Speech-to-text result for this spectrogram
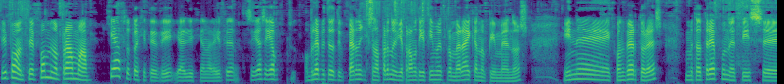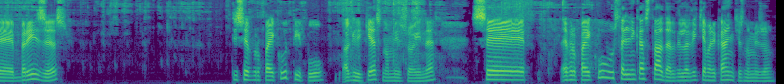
Λοιπόν, το επόμενο πράγμα και αυτό το έχετε δει, η αλήθεια να λέγεται. Σιγά σιγά βλέπετε ότι παίρνω και ξαναπαίρνω ίδια πράγματα γιατί είμαι τρομερά ικανοποιημένος. Είναι converters που μετατρέπουν τις ε, μπρίζες τις ευρωπαϊκού τύπου, αγγλικές νομίζω είναι, σε ευρωπαϊκού στα ελληνικά στάνταρ, δηλαδή και αμερικάνικες νομίζω.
